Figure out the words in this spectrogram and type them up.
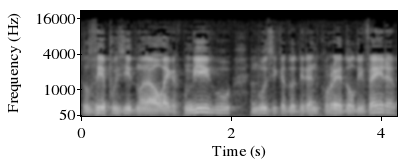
Levei a poesia de Manuel Alegre comigo, música do Adirante Correia de Oliveira.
